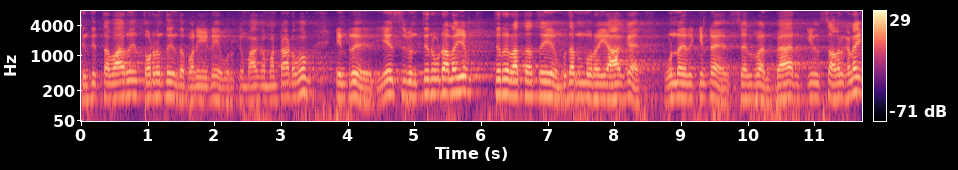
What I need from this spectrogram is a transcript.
சிந்தித்தவாறு தொடர்ந்து இந்த பலியிலே உருக்கமாக மன்றாடுவோம். இன்று இயேசுவின் திருவுடலையும் திரு ரத்தத்தையும் முதன்முறையாக உன்ன இருக்கின்ற செல்வன் பேர் கில்ஸ் அவர்களை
